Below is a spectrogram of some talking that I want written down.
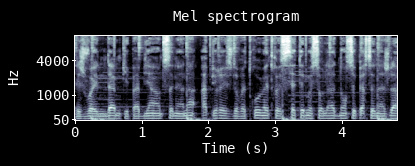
et je vois une dame qui est pas bien, tout ça, nanana. Ah, purée, je devrais trop mettre cette émotion-là dans ce personnage-là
